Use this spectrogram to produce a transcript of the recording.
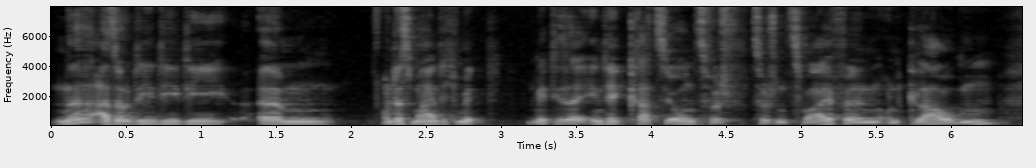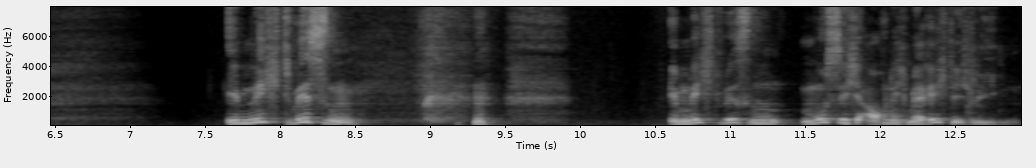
Ne? Also die, die, die, ähm, und das meinte ich mit, mit dieser Integration zwisch, zwischen Zweifeln und Glauben. Im Nichtwissen, im Nichtwissen muss ich auch nicht mehr richtig liegen.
